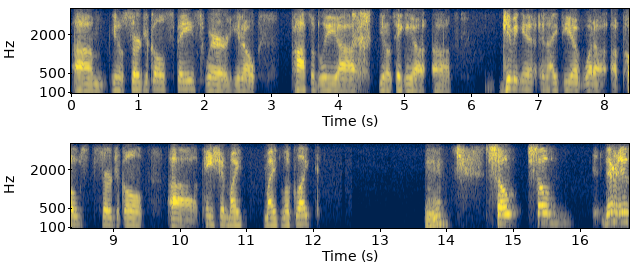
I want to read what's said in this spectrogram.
um, you know, surgical space where, you know, possibly, you know, giving an idea of what a post-surgical patient might look like? Mm-hmm. So so there is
